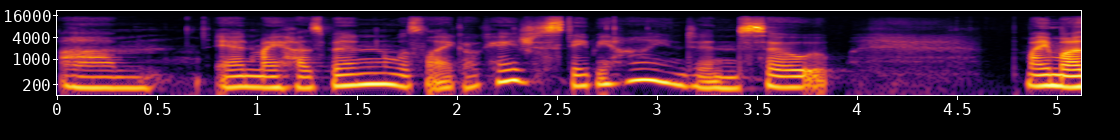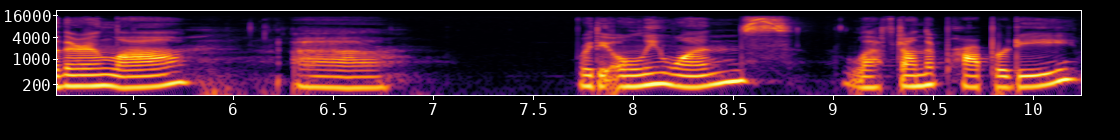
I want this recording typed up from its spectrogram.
um, and my husband was like, okay, just stay behind. And so my mother in law uh, were the only ones left on the property.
